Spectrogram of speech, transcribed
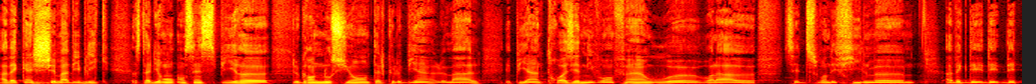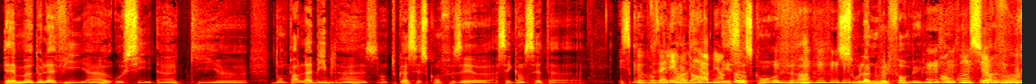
avec un schéma biblique. C'est-à-dire, on, s'inspire euh, de grandes notions telles que le bien, le mal. Et puis, il y a un troisième niveau, enfin, où, euh, voilà, euh, c'est souvent des films euh, avec des, des, des thèmes de la vie hein, aussi, hein, qui, euh, dont parle la Bible. Hein. En tout cas, c'est ce qu'on faisait à Séquence 7. Euh, Est-ce que vous allez temps. refaire Et bientôt c'est ce qu'on refera sous la nouvelle formule. On compte sur vous.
